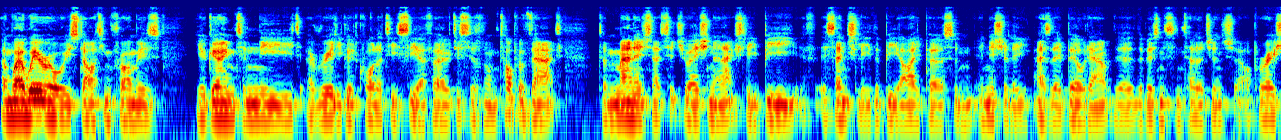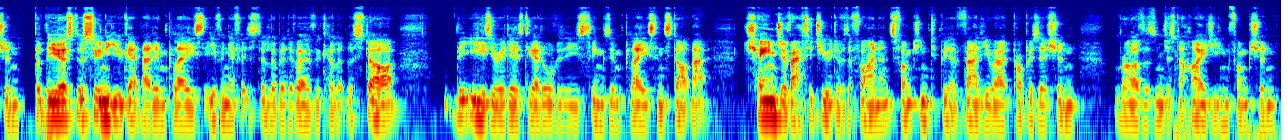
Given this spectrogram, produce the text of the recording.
And where we're always starting from is you're going to need a really good quality CFO to sit on top of that to manage that situation and actually be essentially the BI person initially as they build out the, the business intelligence operation. But the, the sooner you get that in place, even if it's a little bit of overkill at the start, the easier it is to get all of these things in place and start that change of attitude of the finance function to be a value add proposition rather than just a hygiene function,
